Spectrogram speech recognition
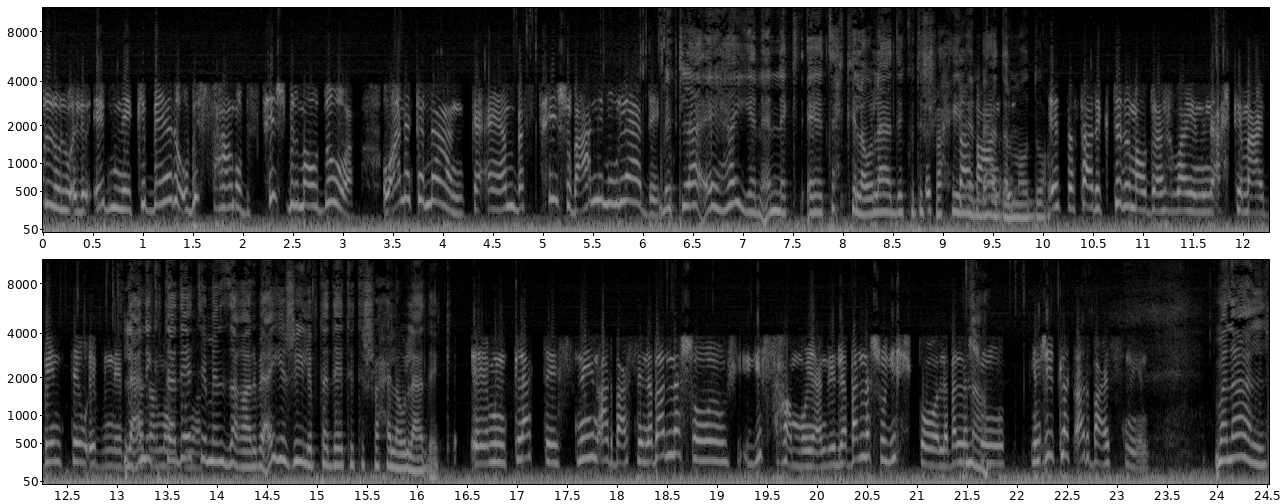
كله ال- ال- ابني كبر وبفهم وبستحيش بالموضوع. وأنا كمان كأم بستحيش وبعلم اولادي بتلاقي هين إنك آه، تحكي لأولادك وتشرحي لهم طبعاً. بهذا الموضوع. إذا صار كتير الموضوع هواي إني أحكي مع بنتي وابني لأنك. ابتديتي من صغر بأي جيل ابتديتي تشرحي لأولادك؟ إيه، من ثلاث سنين أربع سنين. لبلشوا يفهموا يعني لبلشوا يحكوا لبلشوا من جيل ثلاث أربع سنين. منال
